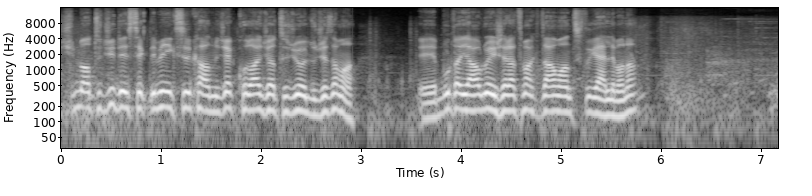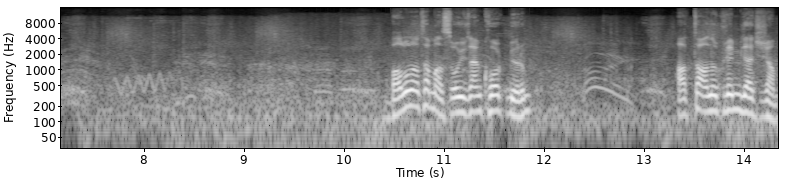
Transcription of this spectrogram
Şimdi atıcıyı destekleme iksiri kalmayacak. Kolayca atıcı öldüreceğiz ama e, burada yavru ejder atmak daha mantıklı geldi bana. Balon atamaz o yüzden korkmuyorum. Hatta ana bile açacağım.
